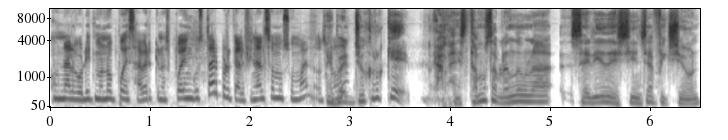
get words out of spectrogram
un algoritmo no puede saber que nos pueden gustar porque al final somos humanos, Eh, Yo creo que estamos hablando de una serie de ciencia ficción,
